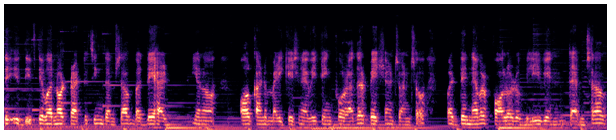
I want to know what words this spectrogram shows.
they, if they were not practicing themselves but they had you know all kind of medication everything for other patients and so but they never followed or believe in themselves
